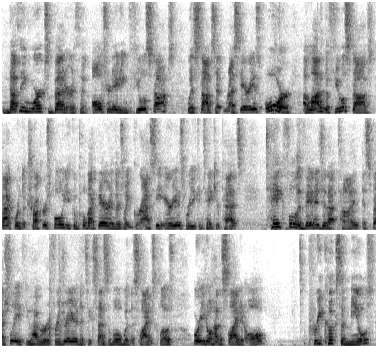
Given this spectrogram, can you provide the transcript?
Nothing works better than alternating fuel stops with stops at rest areas or a lot of the fuel stops back where the truckers pull. You can pull back there and there's like grassy areas where you can take your pets. Take full advantage of that time, especially if you have a refrigerator that's accessible when the slide is closed or you don't have a slide at all pre-cook some meals,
